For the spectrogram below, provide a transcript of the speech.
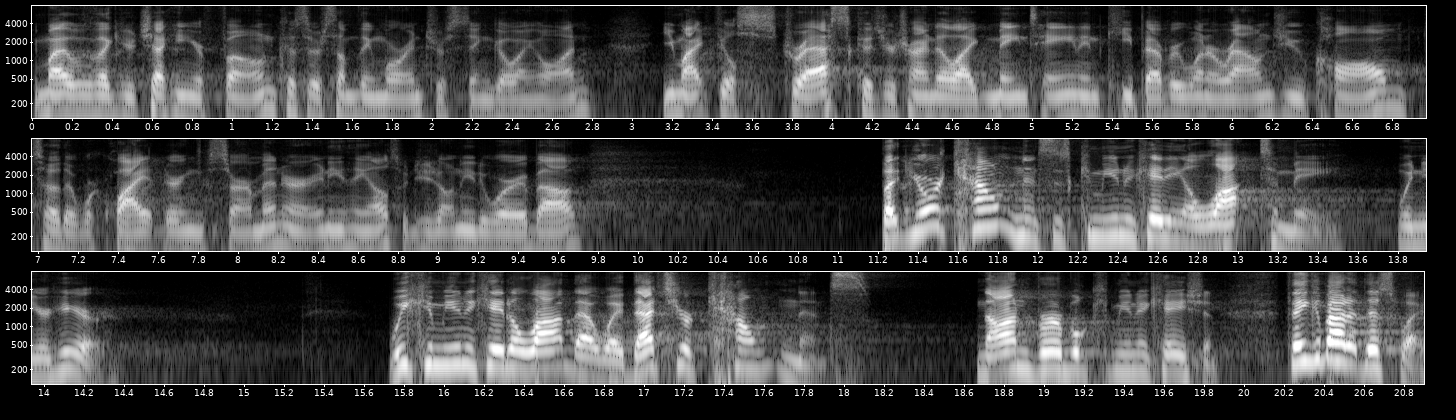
You might look like you're checking your phone because there's something more interesting going on. You might feel stressed because you're trying to like maintain and keep everyone around you calm so that we're quiet during the sermon or anything else which you don't need to worry about. But your countenance is communicating a lot to me when you're here. We communicate a lot that way. That's your countenance, nonverbal communication. Think about it this way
